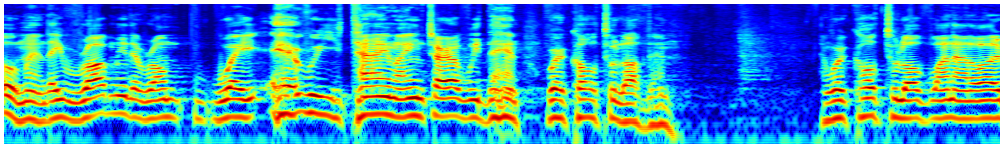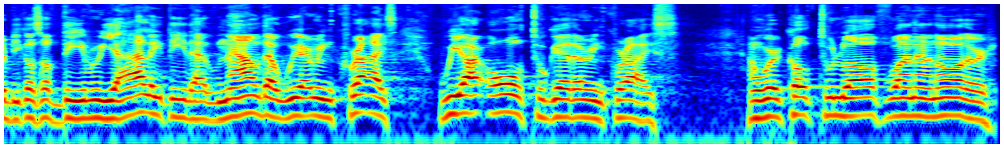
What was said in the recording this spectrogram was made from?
oh man, they rub me the wrong way every time I interact with them. We're called to love them. And we're called to love one another because of the reality that now that we are in Christ, we are all together in Christ. And we're called to love one another.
